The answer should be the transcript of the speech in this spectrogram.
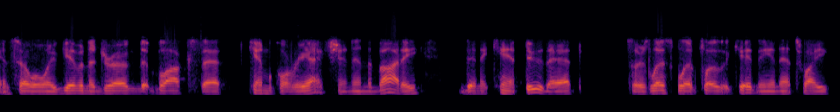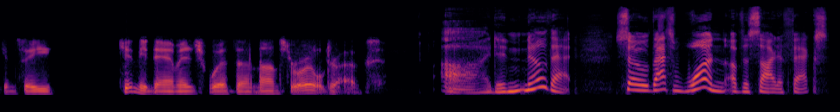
And so when we've given a drug that blocks that chemical reaction in the body, then it can't do that. So there's less blood flow to the kidney, and that's why you can see kidney damage with uh, nonsteroidal drugs. Uh, I didn't know that. So that's one of the side effects.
